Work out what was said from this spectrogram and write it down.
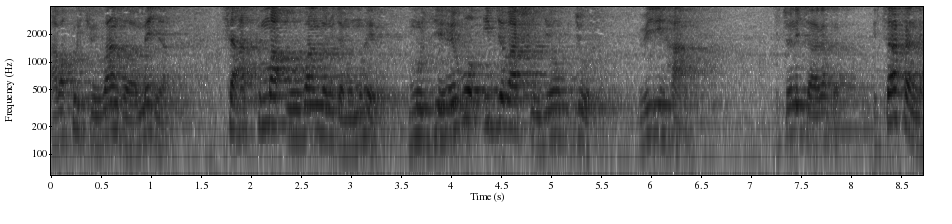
abakurikiye urubanza bamenya cyatuma urubanza rujya mu muhezo? Mu gihe bo ibyo bashingiyeho byose biri hanze. Icyo ni icya gatatu. Icya kane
